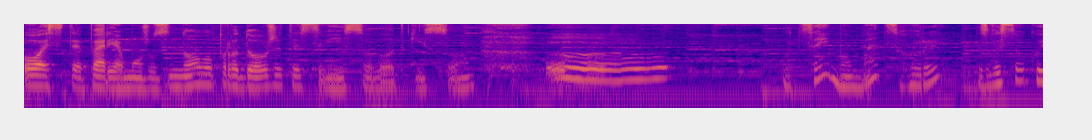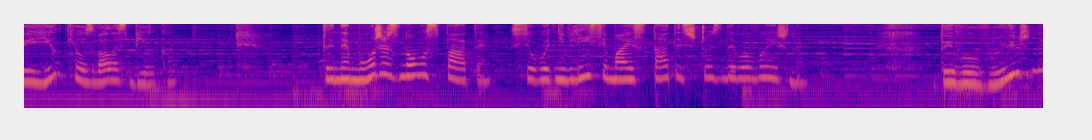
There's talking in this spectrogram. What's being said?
Ось тепер я можу знову продовжити свій солодкий сон. У цей момент згори з високої гілки озвалась білка. Ти не можеш знову спати. Сьогодні в лісі має статись щось дивовижне. Дивовижне?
